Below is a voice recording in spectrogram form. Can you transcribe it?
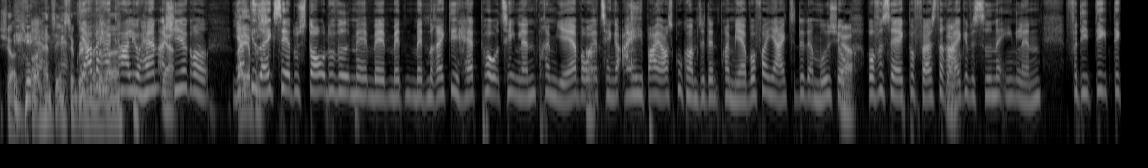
shots på hans Instagram. Jeg vil have? Karl Johan og ja. Ja. Shirgrød. Ej, Jeg jeg gider forst- ikke se, at du står, du ved, med, med, med, med den rigtige hat på til en eller anden premiere, hvor ja. jeg tænker, ej, bare jeg også skulle komme til den premiere. Hvorfor er jeg ikke til det der modshow? Ja. Ja. Hvorfor ser jeg ikke på første Ja. række ved siden af en eller anden? Fordi det, det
